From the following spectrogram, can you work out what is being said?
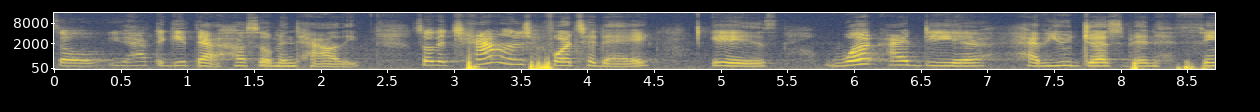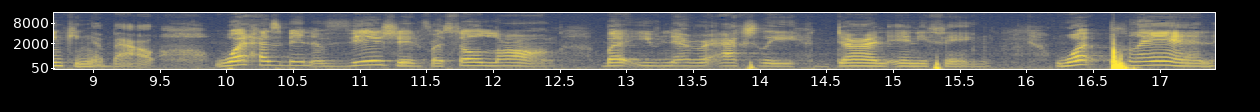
so you have to get that hustle mentality so the challenge for today is what idea have you just been thinking about? What has been a vision for so long, but you've never actually done anything? What plan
